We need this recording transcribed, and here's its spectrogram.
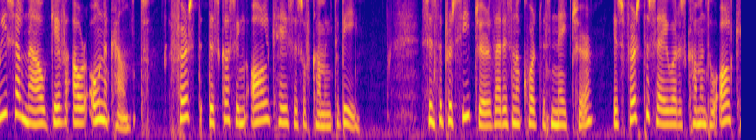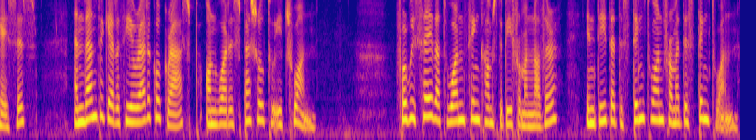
We shall now give our own account, first discussing all cases of coming to be. Since the procedure that is in accord with nature is first to say what is common to all cases, and then to get a theoretical grasp on what is special to each one. For we say that one thing comes to be from another, indeed a distinct one from a distinct one,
